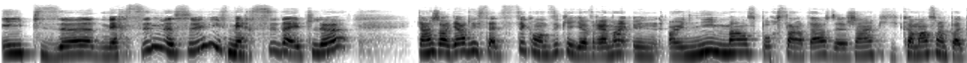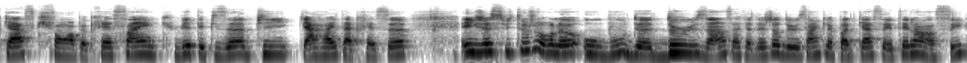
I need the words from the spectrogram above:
épisode. Merci de me suivre, merci d'être là. Quand je regarde les statistiques, on dit qu'il y a vraiment un immense pourcentage de gens qui commencent un podcast, qui font à peu près 5, 8 épisodes, puis qui arrêtent après ça. Et je suis toujours là au bout de deux ans. Ça fait déjà deux ans que le podcast a été lancé.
